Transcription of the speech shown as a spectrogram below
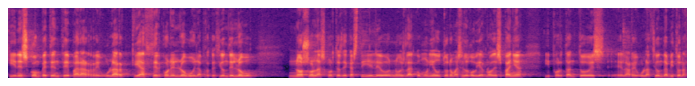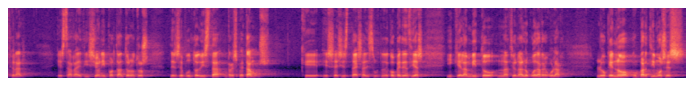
quien es competente para regular qué hacer con el lobo y la protección del lobo no son las Cortes de Castilla y León, no es la Comunidad Autónoma, es el Gobierno de España y, por tanto, es eh, la regulación de ámbito nacional. Esta es la decisión y, por tanto, nosotros, desde ese punto de vista, respetamos que exista esa distribución de competencias y que el ámbito nacional lo pueda regular. Lo que no compartimos es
